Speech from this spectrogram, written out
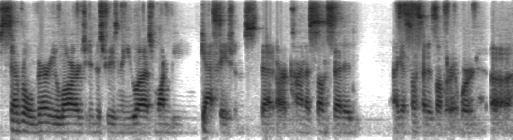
several very large industries in the U.S. One being gas stations that are kind of sunsetted. I guess sunset is not the right word. Uh,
